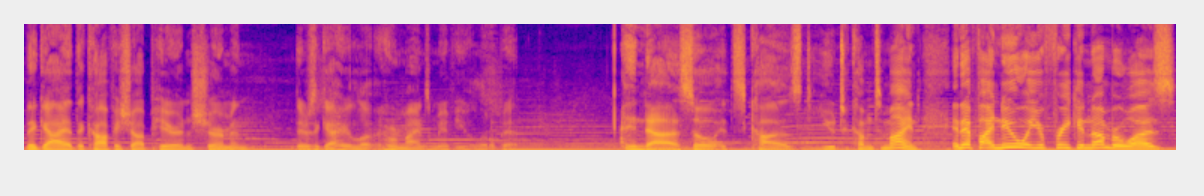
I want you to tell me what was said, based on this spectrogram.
the guy at the coffee shop here in Sherman, there's a guy who, lo- who reminds me of you a little bit. And uh, so it's caused you to come to mind. And if I knew what your freaking number was,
